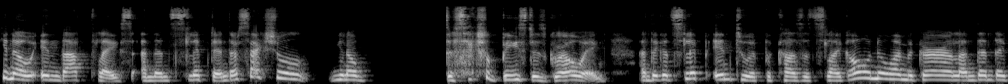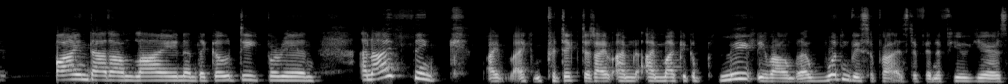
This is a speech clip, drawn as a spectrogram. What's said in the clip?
you know, in that place and then slipped in. Their sexual, you know, their sexual beast is growing and they could slip into it because it's like, oh no, I'm a girl. And then they find that online and they go deeper in. And I think I, I can predict it. I, I'm, I might be completely wrong, but I wouldn't be surprised if in a few years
